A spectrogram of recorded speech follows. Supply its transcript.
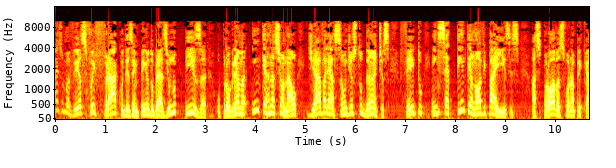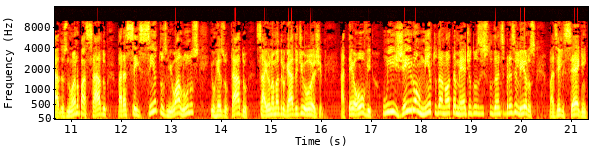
Mais uma vez, foi fraco o desempenho do Brasil no PISA, o Programa Internacional de Avaliação de Estudantes, feito em 79 países. As provas foram aplicadas no ano passado para 600 mil alunos e o resultado saiu na madrugada de hoje. Até houve um ligeiro aumento da nota média dos estudantes brasileiros, mas eles seguem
